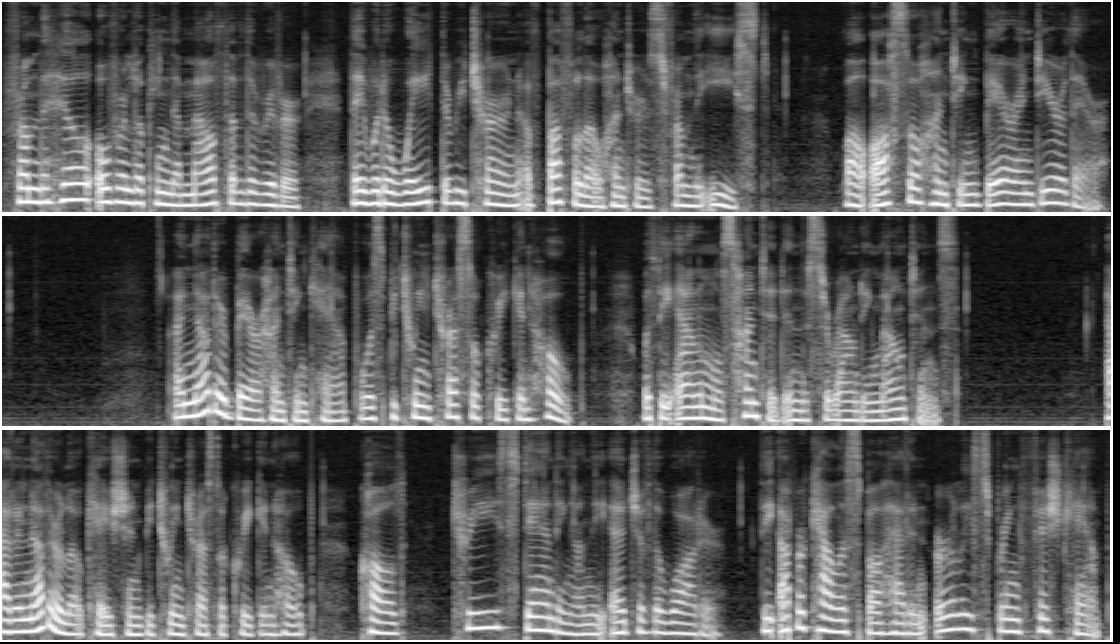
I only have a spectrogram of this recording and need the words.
From the hill overlooking the mouth of the river, they would await the return of buffalo hunters from the east while also hunting bear and deer there. Another bear hunting camp was between Trestle Creek and Hope, with the animals hunted in the surrounding mountains. At another location between Trestle Creek and Hope, called Trees Standing on the Edge of the Water, the Upper Kalispel had an early spring fish camp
